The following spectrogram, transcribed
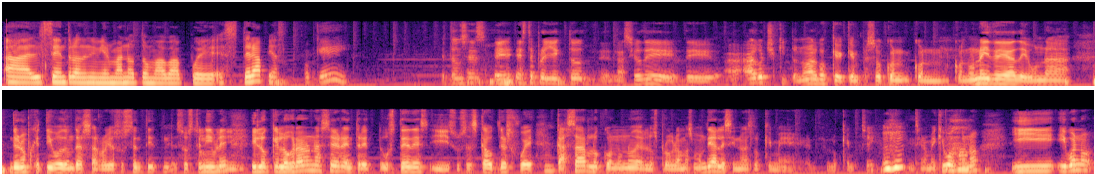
al centro donde mi hermano tomaba pues terapias. Ok. Entonces, eh, este proyecto eh, nació de, de algo chiquito, ¿no? Algo que, que empezó con, con- con una idea de, una, de un objetivo de un desarrollo sostenible, Sostenible. y lo que lograron hacer entre ustedes y sus scouters fue casarlo con uno de los programas mundiales, si no es lo que me... Lo que, Sí. Si no me equivoco, ¿no? Y, y bueno,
